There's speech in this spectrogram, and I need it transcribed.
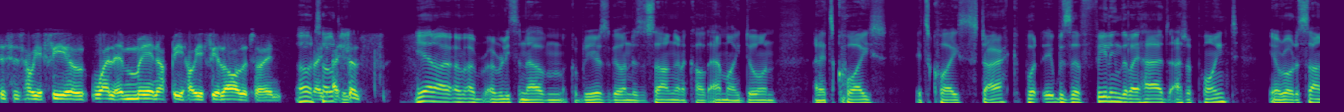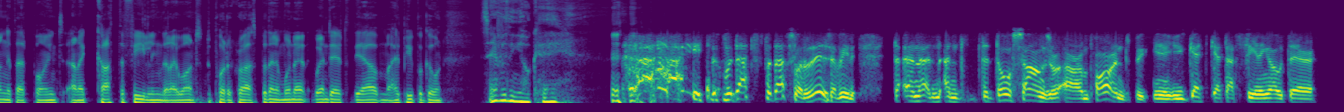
this is how you feel. Well, it may not be how you feel all the time. Oh, totally. I, yeah, no, I, I, released an album a couple of years ago and there's a song on it called Am I Done? And it's quite, it's quite stark, but it was a feeling that I had at a point. You know, wrote a song at that point and I caught the feeling that I wanted to put across. But then when I went out to the album, I had people going, is everything okay? but that's but that's what it is. I mean, and and, and those songs are, are important. You, know, you get get that feeling out there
